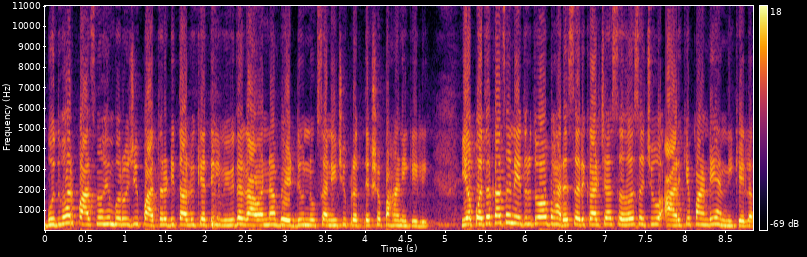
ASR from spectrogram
बुधवार पाच नोव्हेंबर रोजी पाथर्डी तालुक्यातील विविध गावांना भेट देऊन नुकसानीची प्रत्यक्ष पाहणी केली. या पथकाचं नेतृत्व भारत सरकारच्या सहसचिव आर के पांडे यांनी केलं.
